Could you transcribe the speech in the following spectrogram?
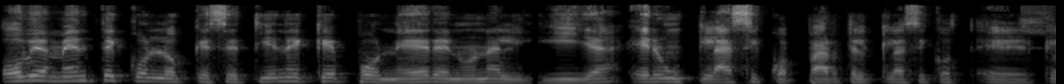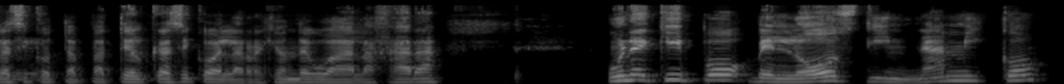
obviamente con lo que se tiene que poner en una liguilla. Era un clásico aparte, el clásico, el Sí. clásico tapateo, el clásico de la región de Guadalajara. Un equipo veloz, dinámico,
